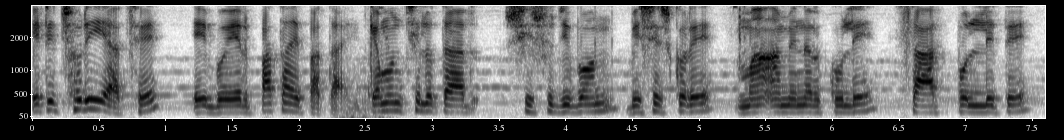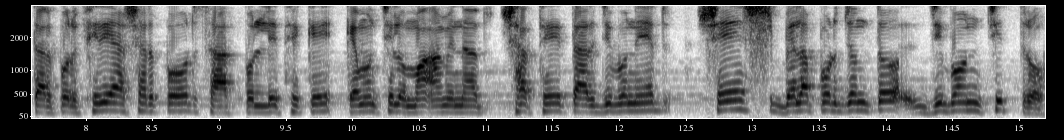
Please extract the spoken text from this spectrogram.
এটি ছড়িয়ে আছে। এই বইয়ের পাতায় পাতায়। কেমন ছিল তার শিশু জীবন? বিশেষ করে মা আমিনার কুলে, সাত পল্লীতে। তারপর ফিরে আসার পর সাত পল্লী থেকে কেমন ছিল মা আমিনার সাথে তার জীবনের শেষ বেলা পর্যন্ত জীবন চিত্র?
